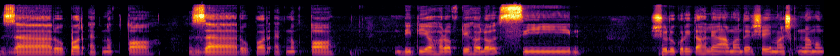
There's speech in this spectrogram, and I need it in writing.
যার উপর এক নক্ত যার উপর এক নক্ত। দ্বিতীয় হরফটি হলো সিন। শুরু করি তাহলে আমাদের সেই মাস্ক নামক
